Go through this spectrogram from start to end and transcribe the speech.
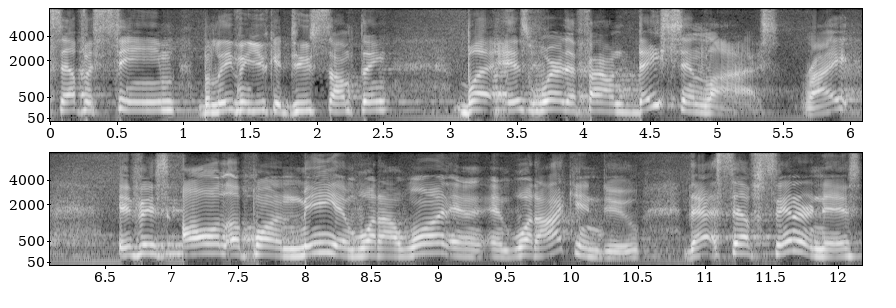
Self esteem, believing you could do something, but it's where the foundation lies, right? If it's all upon me and what I want and, and what I can do, that self centeredness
